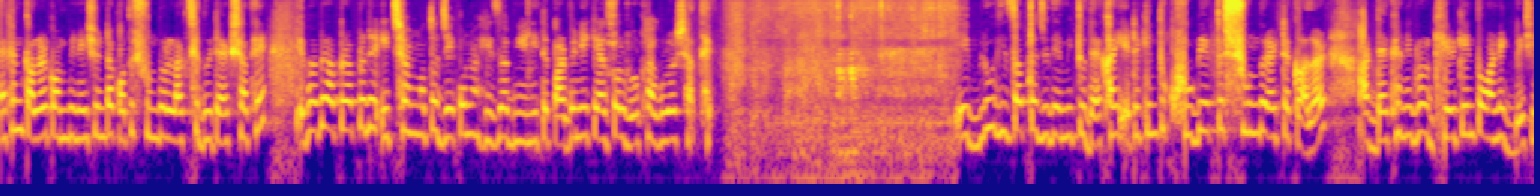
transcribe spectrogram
দেখেন কালার কম্বিনেশনটা কত সুন্দর লাগছে দুইটা একসাথে। এভাবে আপনারা আপনাদের ইচ্ছা মতো যে কোনো হিজাব নিয়ে নিতে পারবেন এই ক্যাজুয়াল বোরখাগুলোর সাথে। ব্লু হিজাবটা যদি আমি একটু দেখাই, এটা কিন্তু খুবই একটা সুন্দর একটা কালার আর দেখেন এগুলোর ঘের কিন্তু অনেক বেশি।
